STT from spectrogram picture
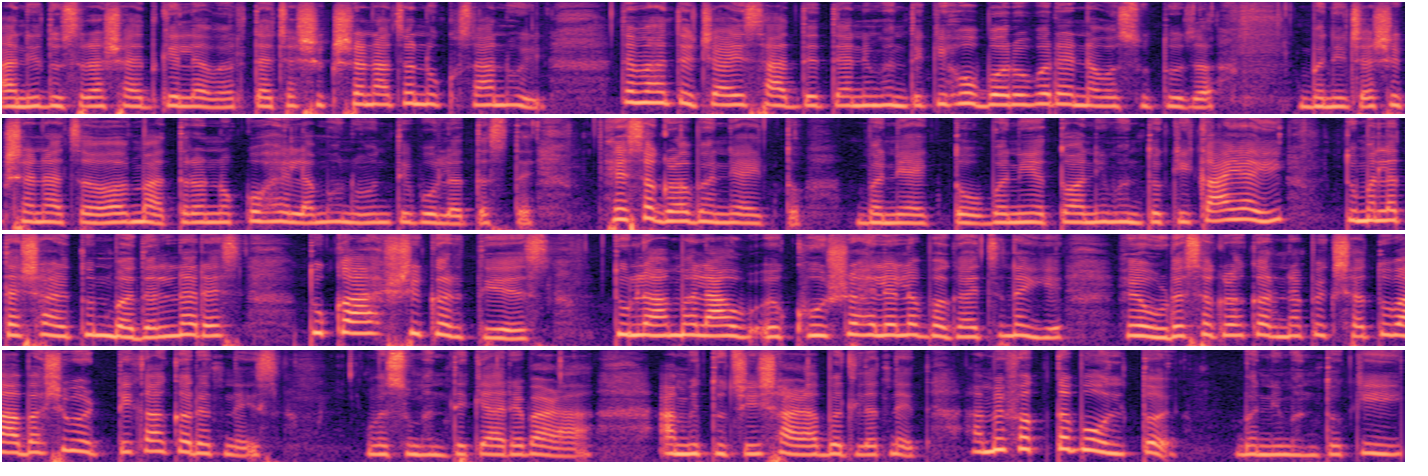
आणि दुसऱ्या शाळेत गेल्यावर त्याच्या शिक्षणाचं नुकसान होईल. तेव्हा तिची आई साथ देते आणि म्हणते की हो बरोबर आहे ना वसू तुझं. बनीच्या शिक्षणाचं मात्र नको व्हायला म्हणून ती बोलत असते. हे सगळं बनी ऐकतो. बनी ऐकतो बनी येतो आणि म्हणतो की काय आई तू मला त्या शाळेतून बदलणार आहेस? तू का अशी करतेस तुला मला खुश राहिलेलं बघायचं नाही आहे हे एवढं सगळं करण्यापेक्षा तू बाबाशी वट्टी का करत नाहीस? वसू म्हणते की अरे बाळा आम्ही तुझी शाळा बदलत नाहीत. आम्ही फक्त बोलतोय. बनी म्हणतो की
